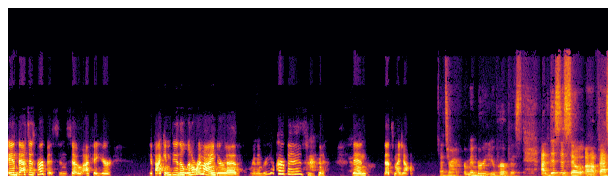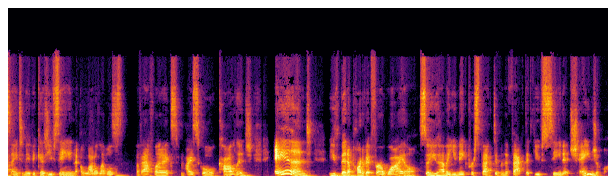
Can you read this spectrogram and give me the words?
and that's his purpose. And so I figure if I can do the little reminder of remember your purpose, then that's my job. That's right. Remember your purpose. Uh, this is so uh, fascinating to me because you've seen a lot of levels of athletics, high school, college, and you've been a part of it for a while. So you have a unique perspective in the fact that you've seen it change a lot,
